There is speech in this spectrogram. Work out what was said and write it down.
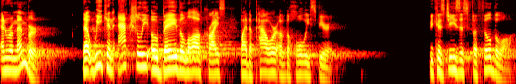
and remember that we can actually obey the law of Christ by the power of the Holy Spirit? Because Jesus fulfilled the law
